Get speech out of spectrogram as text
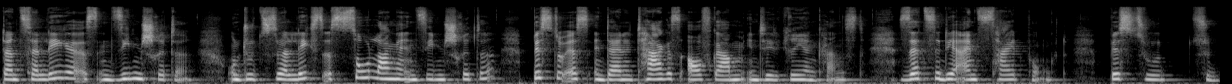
Dann zerlege es in sieben Schritte. Und du zerlegst es so lange in sieben Schritte, bis du es in deine Tagesaufgaben integrieren kannst. Setze dir einen Zeitpunkt. Bis zu, zu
